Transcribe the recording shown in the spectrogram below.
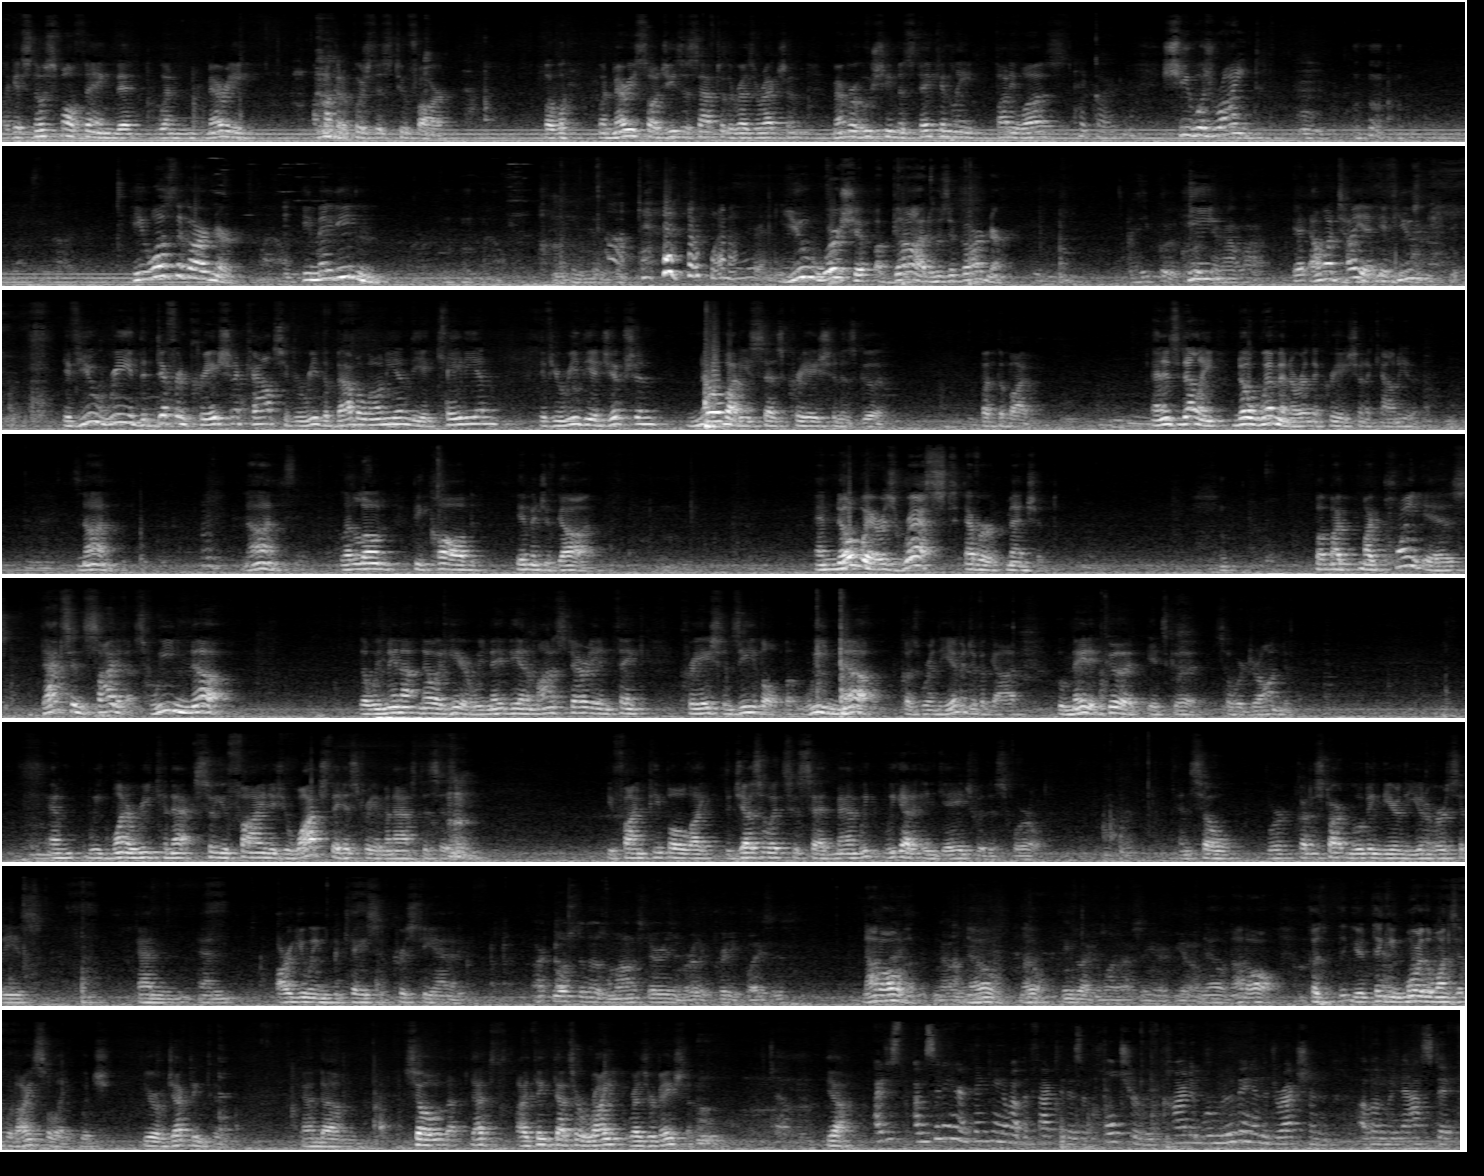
like it's no small thing that when Mary, I'm not going to push this too far, but when, Mary saw Jesus after the resurrection, remember who she mistakenly thought he was? A gardener. She was right. He was the gardener. He made Eden. You worship a God who's a gardener. He put a He- cooking out loud. I want to tell you, if you if you read the different creation accounts, if you read the Babylonian, the Akkadian, if you read the Egyptian, nobody says creation is good, but the Bible. And incidentally, no women are in the creation account either. None. None. Let alone be called image of God. And nowhere is rest ever mentioned. But my, my point is, that's inside of us. We know, though we may not know it here, we may be in a monastery and think creation's evil, but we know, because we're in the image of a God who made it good, it's good. So we're drawn to it. Mm-hmm. And we want to reconnect. So you find, as you watch the history of monasticism, you find people like the Jesuits who said, man, we, we got to engage with this world. And so we're going to start moving near the universities and, and arguing the case of Christianity. Aren't most of those monasteries in really pretty places? Not all of them. No. No, no, Seems like the one I've seen, are, you know. no, not all. Because you're thinking more of the ones that would isolate, which you're objecting to. And um, so that- that's, I think that's a right reservation. Yeah. I just, I'm sitting here thinking about the fact that as a culture, we've kind of, we're moving in the direction of a monastic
